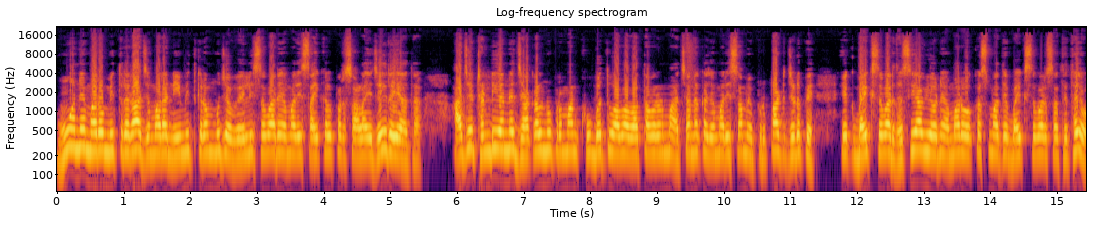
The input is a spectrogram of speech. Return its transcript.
હું અને મારો મિત્ર રાજ અમારા નિયમિત ક્રમ મુજબ વહેલી સવારે અમારી સાયકલ પર શાળાએ જઈ રહ્યા હતા. આજે ઠંડી અને ઝાકળનું પ્રમાણ ખૂબ હતું. આવા વાતાવરણમાં અચાનક જ અમારી સામે પૂરપાટ ઝડપે એક બાઇક સવાર ધસી આવ્યો અને અમારો અકસ્માત એ બાઇક સવાર સાથે થયો.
